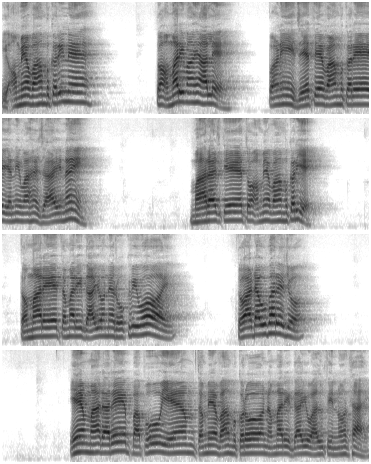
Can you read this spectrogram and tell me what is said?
એ અમે વાંભ કરીને તો અમારી વાહે હાલે, પણ એ જે તે વાંભ કરે એની વાહે જાય નહીં. મહારાજ કે, તો અમે વાંભ કરીએ. તમારે તમારી ગાયોને રોકવી હોય, તો આડા ઊભા રહેજો. એમ મારા રે બાપુ, એમ તમે વાંભ કરો ને અમારી ગાયો હાલતી ન થાય.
